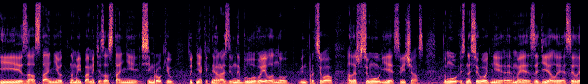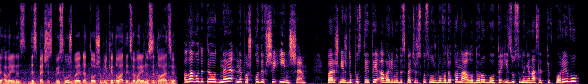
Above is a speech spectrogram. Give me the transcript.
І за останні, от на моїй пам'яті, за останні сім років тут ніяких негараздів не було виявлено. Він працював, але ж всьому є свій час. Тому на сьогодні е, ми задіяли сили аварійно-диспетчерської служби для того, щоб ліквідувати цю аварійну ситуацію. Лагодити одне, не пошкодивши інше. Перш ніж допустити аварійну диспетчерську службу водоканалу до роботи із усунення наслідків пориву,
